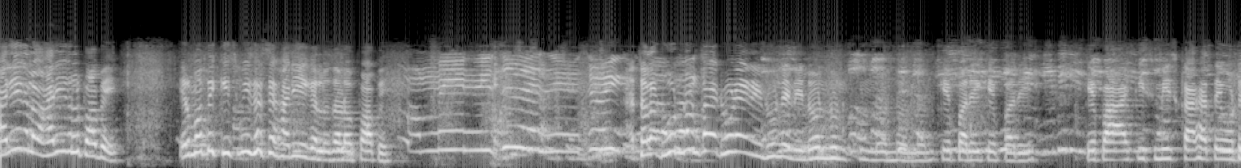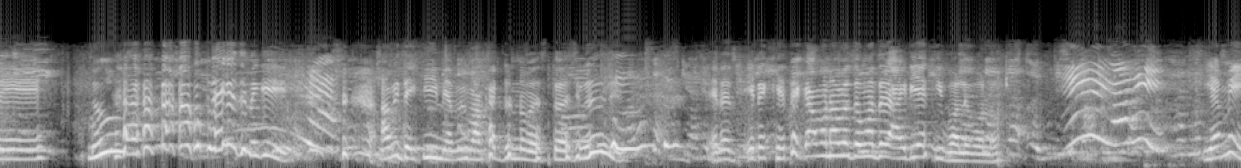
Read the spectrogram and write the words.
হারিয়ে গেল হারিয়ে গেল, পাবে। এর মধ্যে কিশমিশ আছে, হারিয়ে গেল, দাঁড়াও, পাবে। চলো, ঢুন ঢুন করে ঢুনে নি ঢুনে নি, ঢুন ঢুন ঢুন ঢুন ঢুন কে পারে কে পারে? কে পায়? কিশমিশ কার হাতে ওঠে? পেয়ে গেছে নাকি? আমি দেখিনি, আমি মাখার জন্য ব্যস্ত আছি বুঝলি এটা এটা খেতে কেমন হবে, তোমাদের আইডিয়া কি বলে বলো? ইয়ামি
